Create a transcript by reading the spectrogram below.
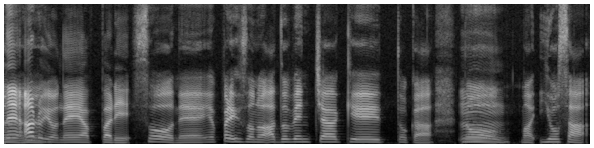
ねあるよねやっぱり。そうね。やっぱりそのアドベンチャー系とかの、うん。まあ、良さ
